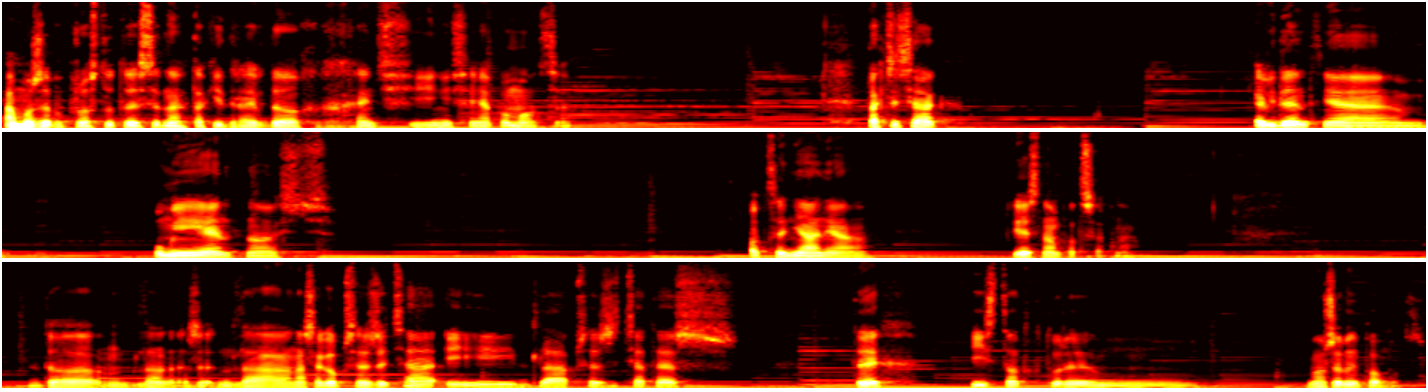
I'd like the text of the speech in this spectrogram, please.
A może po prostu to jest jednak taki drive do chęci niesienia pomocy. Tak czy siak, ewidentnie umiejętność oceniania jest nam potrzebna do, dla, dla naszego przeżycia i dla przeżycia też tych istot, którym możemy pomóc.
